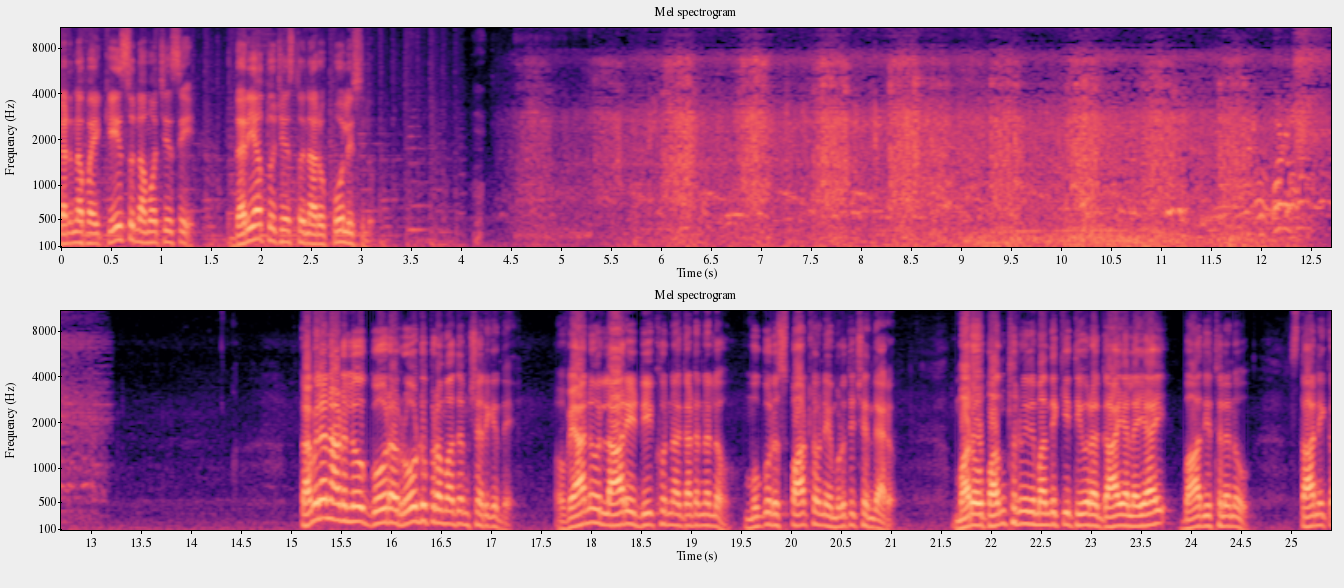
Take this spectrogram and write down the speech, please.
ఘటనపై కేసు నమోదు చేసి దర్యాప్తు చేస్తున్నారు పోలీసులు. తమిళనాడులో ఘోర రోడ్డు ప్రమాదం జరిగింది. వ్యాను లారీ ఢీకున్న ఘటనలో ముగ్గురు స్పాట్లోనే మృతి చెందారు. మరో పంతొమ్మిది మందికి తీవ్ర గాయాలయ్యాయి. బాధితులను స్థానిక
